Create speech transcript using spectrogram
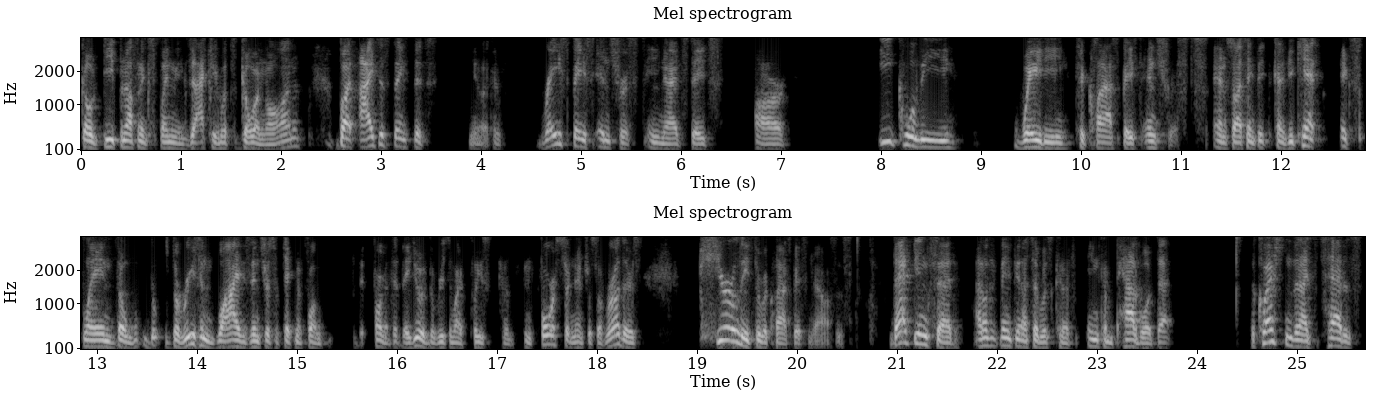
go deep enough in explaining exactly what's going on. But I just think that, you know, race-based interests in the United States are equally weighty to class-based interests. And so I think that kind of you can't explain the, the, the reason why these interests are taking the form, the form that they do, the reason why police enforce certain interests over others, purely through a class-based analysis. That being said, I don't think anything I said was kind of incompatible with that. The question that I just had is,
